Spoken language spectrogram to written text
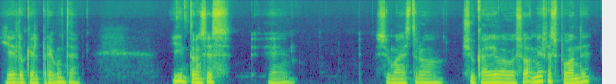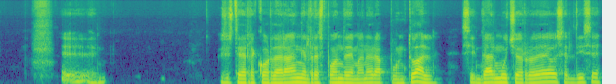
Y es lo que él pregunta. Y entonces eh, su maestro Shukadeva Goswami responde. Eh, si ustedes recordarán, él responde de manera puntual, sin dar muchos rodeos. Él dice,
